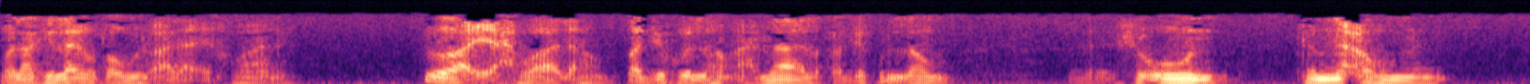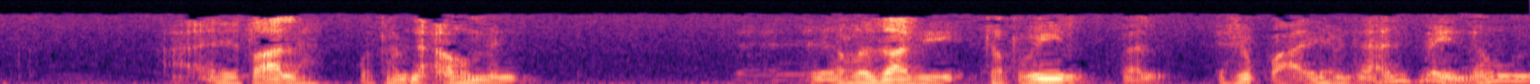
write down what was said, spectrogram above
ولكن لا يطول على إخوانه. يراعي أحوالهم. قد يكون لهم أعمال قد يكون لهم شؤون تمنعهم من الإطالة وتمنعهم من الرضا بتطويل بل يشق عليهم ذلك فإنه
